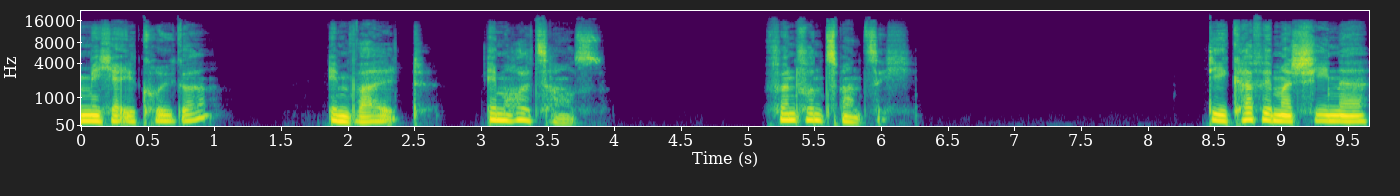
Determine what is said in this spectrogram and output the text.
Michael Krüger Im Wald, im Holzhaus 25 Die Kaffeemaschine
